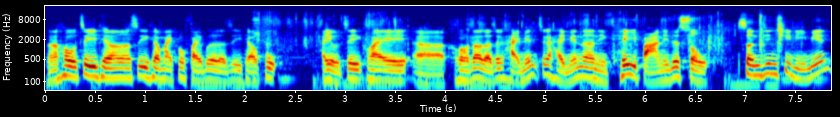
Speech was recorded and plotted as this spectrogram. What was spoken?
然后这一条呢是一条 microfiber 的这一条布，还有这一块呃 crocodile 的这个海绵，这个海绵呢你可以把你的手伸进去里面，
